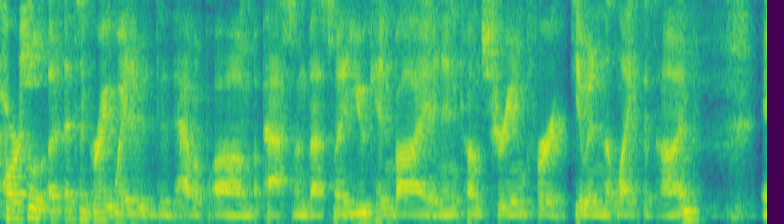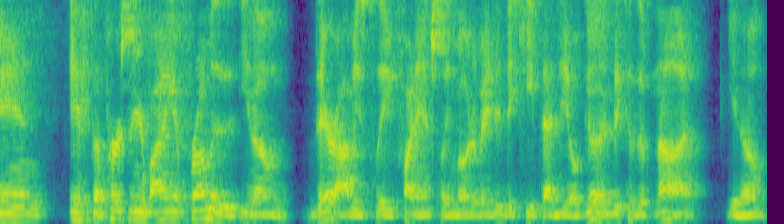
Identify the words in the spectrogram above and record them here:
Partial, uh, it's a great way to, to have a, um, a passive investment. You can buy an income stream for a given length of time. And if the person you're buying it from is, you know, they're obviously financially motivated to keep that deal good because if not, you know,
